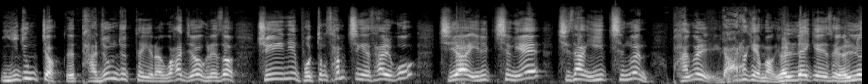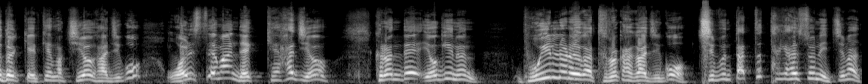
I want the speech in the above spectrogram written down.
이중적 다중주택이라고 하죠. 그래서 주인이 보통 3층에 살고 지하 1층에 지상 2층은 방을 여러 개 막 14개에서 18개 이렇게 막 지어가지고 월세만 내게 하지요. 그런데 여기는 보일러가 들어가 가지고 집은 따뜻하게 할 수는 있지만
